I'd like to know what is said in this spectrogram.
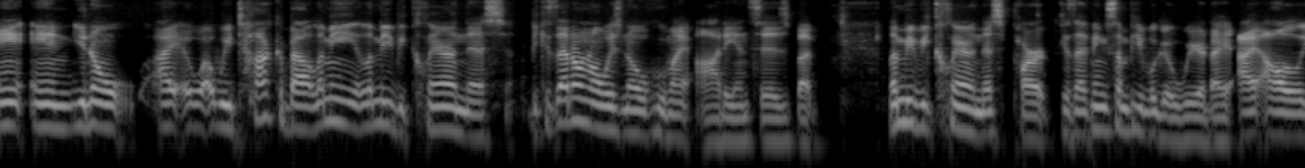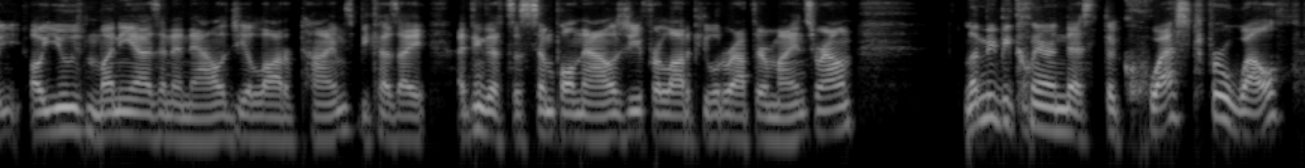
And, and, you know, I we talk about. Let me let me be clear on this because I don't always know who my audience is, but let me be clear on this part because I think some people get weird. I, I will I'll use money as an analogy a lot of times because I I think that's a simple analogy for a lot of people to wrap their minds around. Let me be clear on this: the quest for wealth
